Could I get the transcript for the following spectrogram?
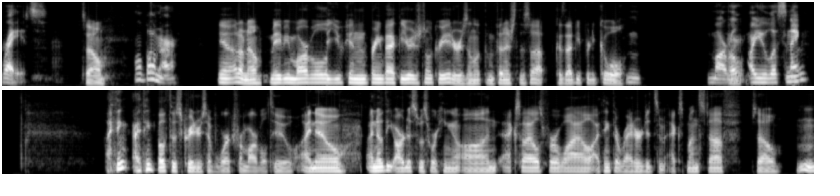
Right. so Well, bummer. Yeah i don't know maybe marvel you can bring back the original creators and let them finish this up because that'd be pretty cool Marvel, Right. are you listening? I think I think both those creators have worked for Marvel too. I know I know the artist was working on Exiles for a while. I think the writer did some X Men stuff. So, hmm.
